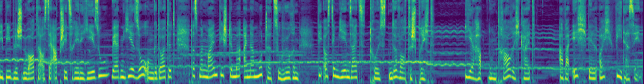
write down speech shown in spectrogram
Die biblischen Worte aus der Abschiedsrede Jesu werden hier so umgedeutet, dass man meint, die Stimme einer Mutter zu hören, die aus dem Jenseits tröstende Worte spricht. Ihr habt nun Traurigkeit, aber ich will euch wiedersehen.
